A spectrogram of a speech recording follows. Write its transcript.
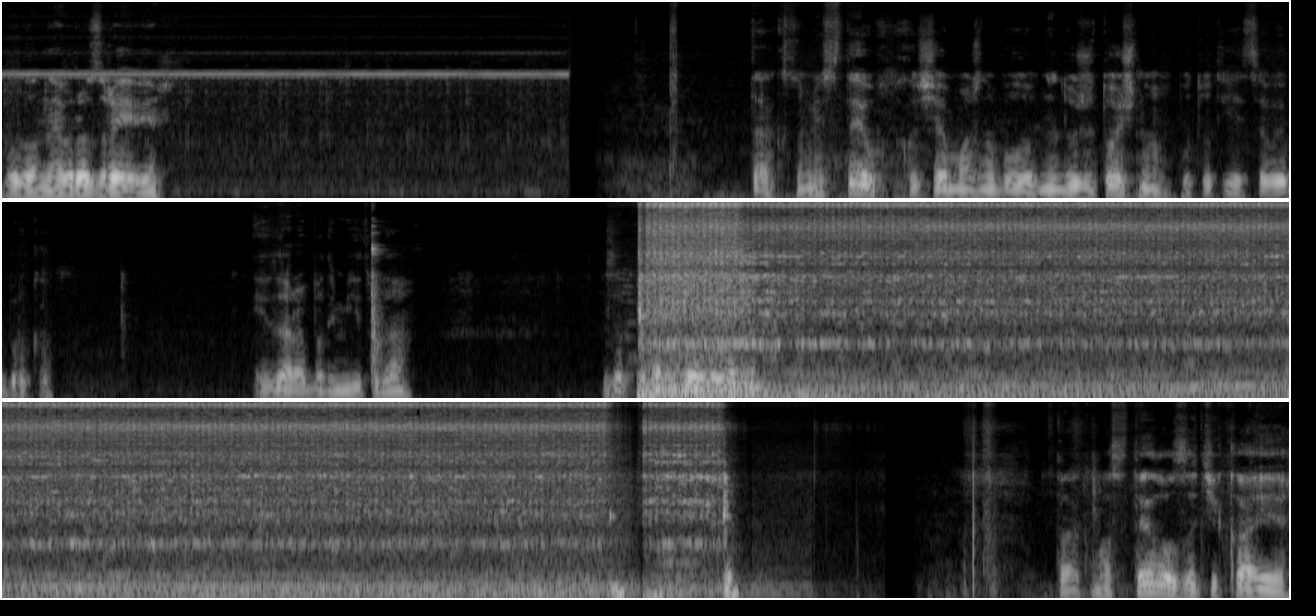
було не в розриві. Так, сумістив, хоча можна було б не дуже точно, бо тут є ця виборка. І зараз будемо її туди запередовувати. Так, мастило затікає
